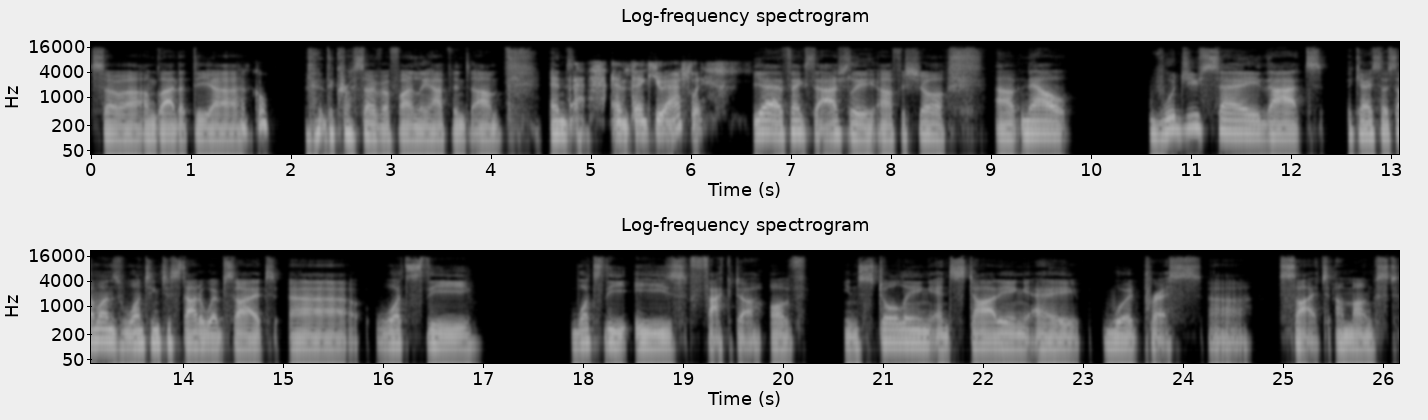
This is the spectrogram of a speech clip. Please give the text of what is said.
so uh, I'm glad that the oh, cool. the crossover finally happened. Um, and and thank you, Ashleigh. Yeah, thanks to Ashleigh uh, for sure. Uh, now, would you say that okay so someone's wanting to start a website uh, what's the what's the ease factor of installing and starting a wordpress uh, site amongst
